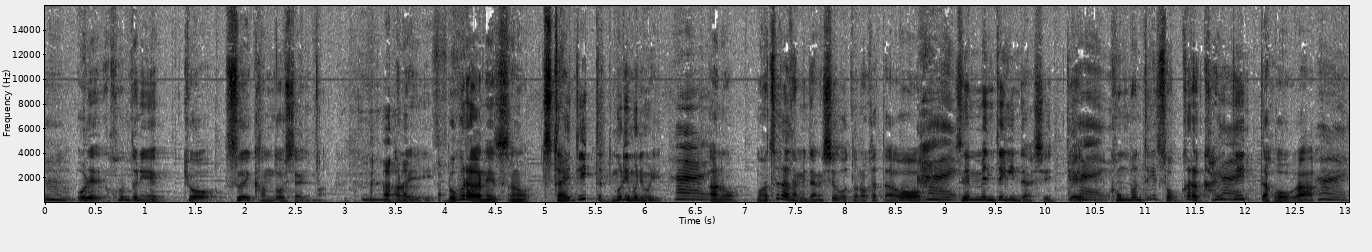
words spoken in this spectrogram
うん。俺本当にね今日すごい感動したよ今。あのい僕らがねその伝えていったって無理無理無理、はい。あの松浦さんみたいな仕事の方をはい。全面的に出していって、はい。根本的にそこから変えていった方が、はい。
